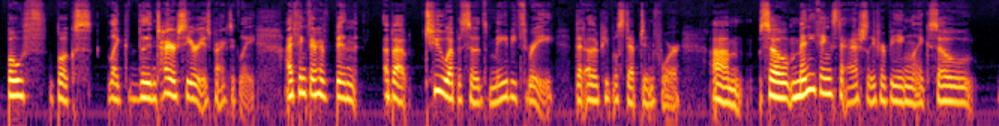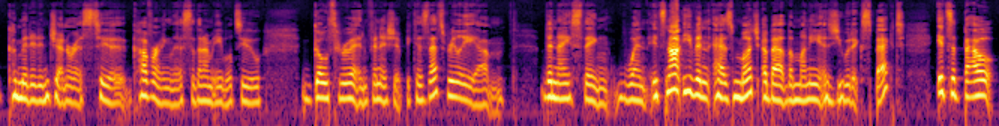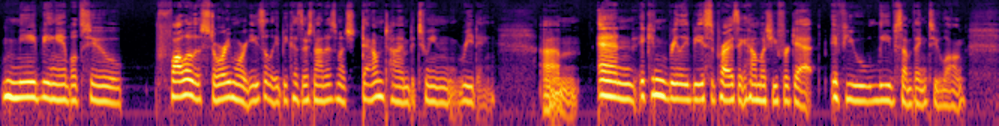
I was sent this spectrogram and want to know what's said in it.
both books, like the entire series practically. I think there have been about two episodes, maybe three, that other people stepped in for. Um, so many thanks to Ashley for being like so committed and generous to covering this so that I'm able to go through it and finish it because that's really um, the nice thing when it's not even as much about the money as you would expect. It's about me being able to follow the story more easily because there's not as much downtime between reading. Um, and it can really be surprising how much you forget if you leave something too long.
